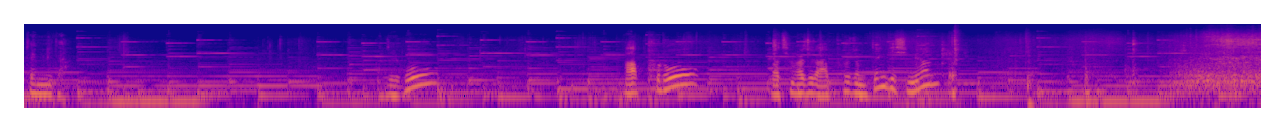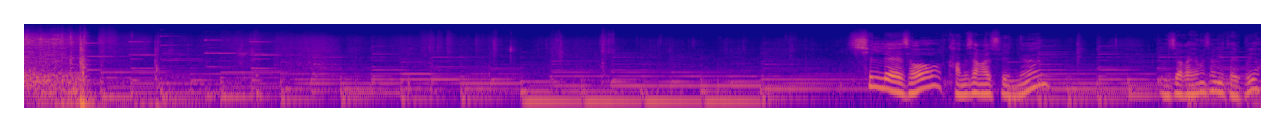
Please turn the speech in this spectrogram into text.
됩니다. 그리고 앞으로 마찬가지로 앞으로 좀 당기시면 실내에서 감상할 수 있는 의자가 형성이 되고요.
